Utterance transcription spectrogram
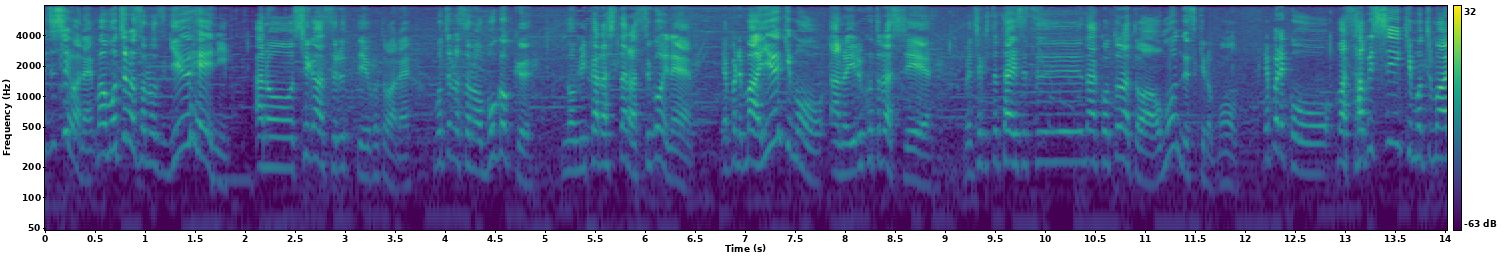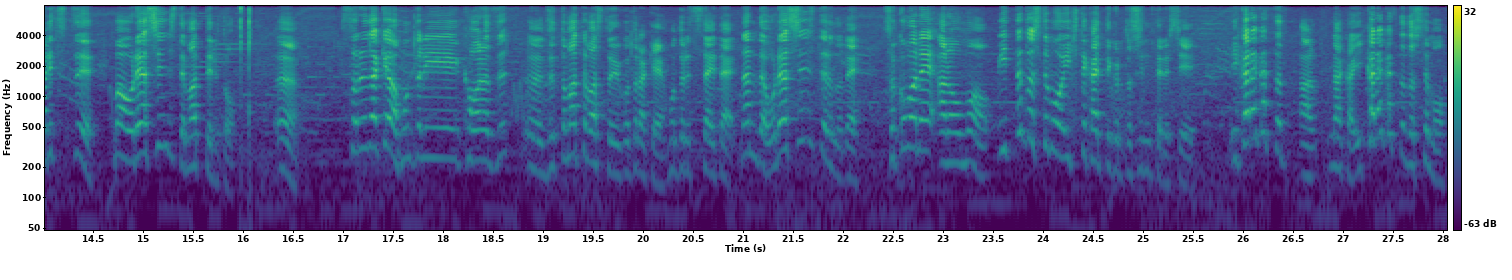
自身はね、まあもちろんその義勇兵に、あのー、志願するっていうことはね、もちろんその母国の身からしたらすごいね、やっぱりまあ勇気もあのいることだし、めちゃくちゃ大切なことだとは思うんですけども、やっぱりこう、まあ寂しい気持ちもありつつ、まあ俺は信じて待ってると。うん。それだけは本当に変わらず、うん、ずっと待ってますということだけ本当に伝えたい。なので俺は信じてるので、そこまで、あの、もう、行ったとしても生きて帰ってくると信じてるし、行かなかった、あ、なんか行かなかったとしても、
